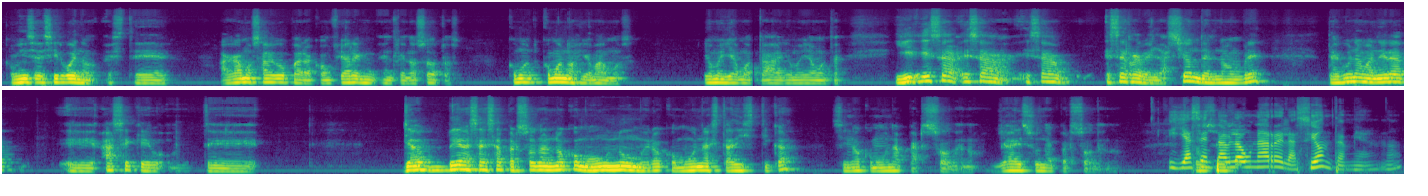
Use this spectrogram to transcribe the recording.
comienza a decir, bueno, este, hagamos algo para confiar en, entre nosotros. ¿Cómo, ¿Cómo nos llamamos? yo me llamo tal, yo me llamo tal. Y esa, esa, esa, esa revelación del nombre, de alguna manera, eh, hace que ya veas a esa persona no como un número, como una estadística, sino como una persona, ¿no? Ya es una persona, ¿no? Y ya se entabla una relación también, ¿no?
